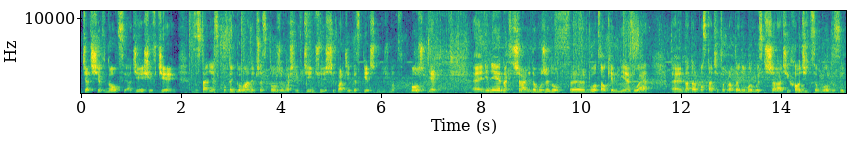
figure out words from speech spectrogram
dziać się w nocy, a dzieje się w dzień, zostanie spotęgowany przez to, że właśnie w dzień czujesz się bardziej bezpieczny niż w nocy. Może, nie wiem. E, niemniej jednak strzelanie do murzynów e, było całkiem niezłe. E, nadal postacie co prawda nie mogły strzelać i chodzić, co było dosyć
